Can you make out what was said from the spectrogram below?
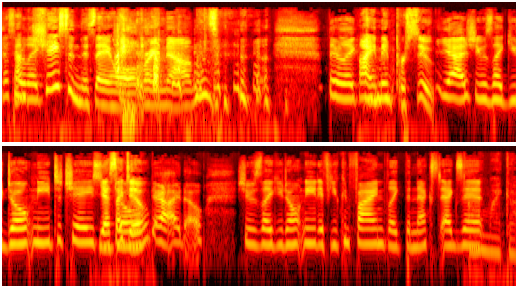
Yes, I'm like chasing this a hole right now. they're like I'm in pursuit. Yeah, she was like, "You don't need to chase." Yes, I do. Yeah, I know. She was like, "You don't need if you can find like the next exit." Oh my gosh.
